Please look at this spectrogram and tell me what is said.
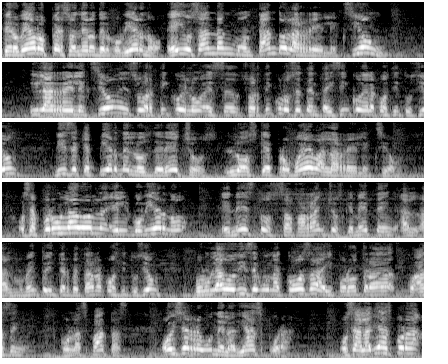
Pero vea los personeros del gobierno. Ellos andan montando la reelección. Y la reelección en su artículo, su artículo 75 de la Constitución dice que pierden los derechos los que promuevan la reelección. O sea, por un lado el gobierno en estos zafarranchos que meten al, momento de interpretar la constitución, por un lado dicen una cosa y por otra hacen con las patas. Hoy se reúne la diáspora. O sea, la diáspora,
